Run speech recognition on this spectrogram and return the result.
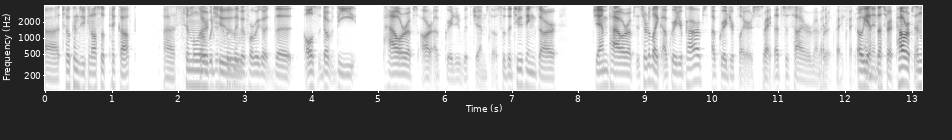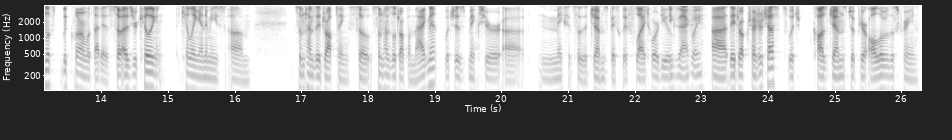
Uh, tokens you can also pick up, uh, similar But to just quickly before we go, the also don't- the power ups are upgraded with gems though. So the two things are gem power ups. It's sort of like upgrade your power ups, upgrade your players. Right. That's just how I remember Right, it. right, right. Oh And yes, that's right. Power ups, and let's be clear on what that is. So as you're killing killing enemies, um, sometimes they drop things. So sometimes they'll drop a magnet, which is makes your uh, makes it so the gems basically fly toward you. Exactly. Uh, they drop treasure chests, which cause gems to appear all over the screen.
